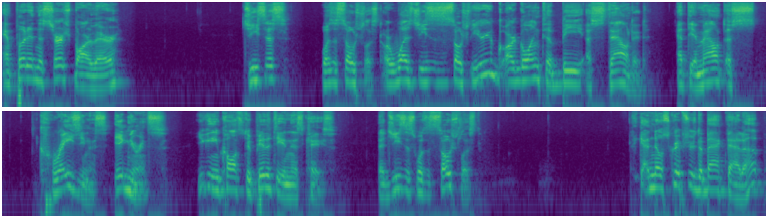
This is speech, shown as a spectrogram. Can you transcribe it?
and put in the search bar there Jesus was a socialist or was Jesus a socialist? You are going to be astounded at the amount of craziness, ignorance. You can even call it stupidity in this case that Jesus was a socialist. They got no scriptures to back that up.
